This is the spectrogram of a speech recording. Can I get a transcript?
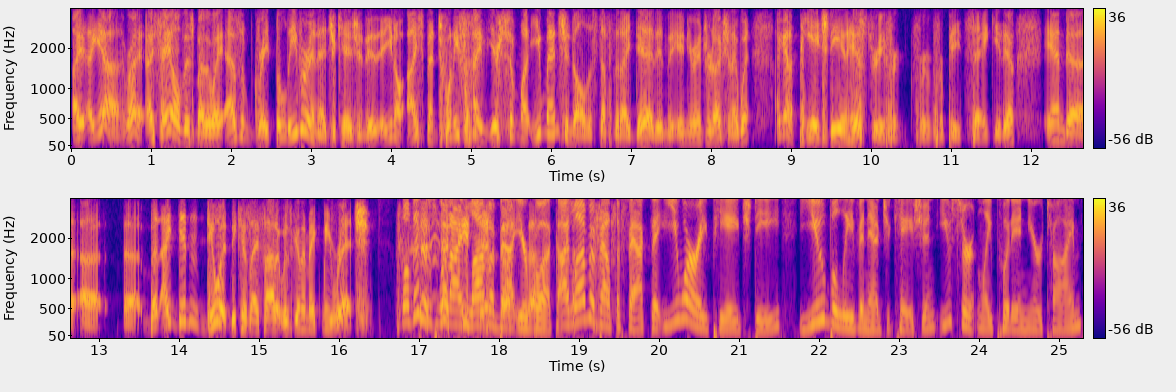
I, I, yeah, right. I say all this, by the way, as a great believer in education. It, you know, I spent 25 years of my. You mentioned all the stuff that I did in the in your introduction. I went. I got a PhD in history for for for Pete's sake, you know, and uh, uh, uh, but I didn't do it because I thought it was going to make me rich. Well, this is what I love about your book. I love about the fact that you are a PhD, you believe in education, you certainly put in your time,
